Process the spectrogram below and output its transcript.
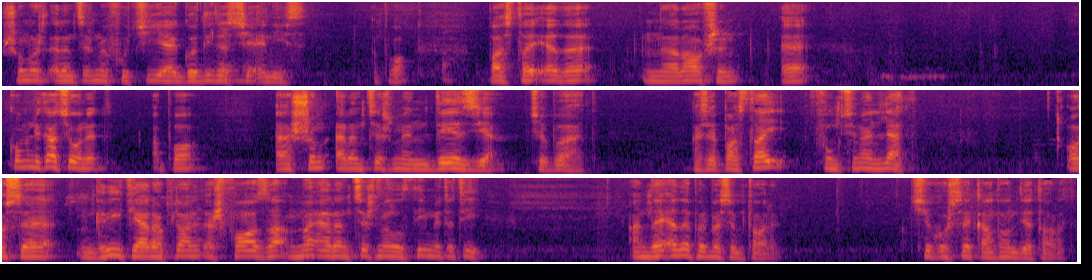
shumë është e rëndësishme fuqia e goditjes që e nis. Apo, pastaj edhe në rrafshin e komunikacionit, apo është shumë e rëndësishme ndezja që bëhet, ngase pastaj funksionon lehtë, ose ngritja e aeroplanit është faza më e rëndësishme e udhëtimit të tij. Andaj edhe për besimtarin, sikurse kanë thënë dietarët.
